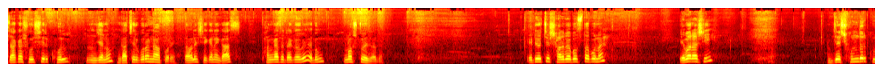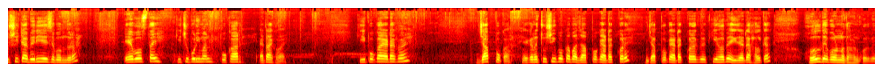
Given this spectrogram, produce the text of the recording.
চাকা সর্ষের খোল যেন গাছের গোড়া না পড়ে। তাহলে সেখানে গাছ ফাঙ্গাস অ্যাটাক হবে এবং নষ্ট হয়ে যাবে। এটি হচ্ছে সার ব্যবস্থাপনা। এবার আসি যে সুন্দর কুশিটা বেরিয়েছে বন্ধুরা। এই অবস্থায় কিছু পরিমাণ পোকার অ্যাটাক হয়। কি পোকা অ্যাটাক হয়? জাপ পোকা। এখানে চুষি পোকা বা জাপ পোকা অ্যাটাক করে। জাপ পোকা অ্যাটাক করার কী হবে? এই জায়গাটা হালকা হলদে বর্ণ ধারণ করবে।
